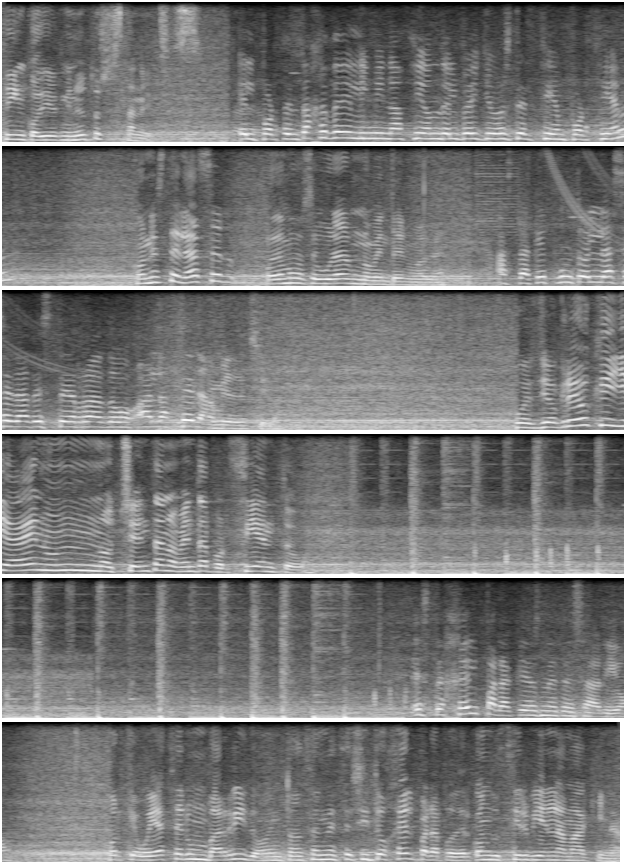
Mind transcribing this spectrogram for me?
5 o 10 minutos están hechas. ¿El porcentaje de eliminación del vello es del 100%? Con este láser podemos asegurar un 99. ¿Hasta qué punto el láser ha desterrado a la cera? Cambia de sila. Pues yo creo que ya en un 80-90%. ¿Este gel para qué es necesario? Porque voy a hacer un barrido, entonces necesito gel para poder conducir bien la máquina.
